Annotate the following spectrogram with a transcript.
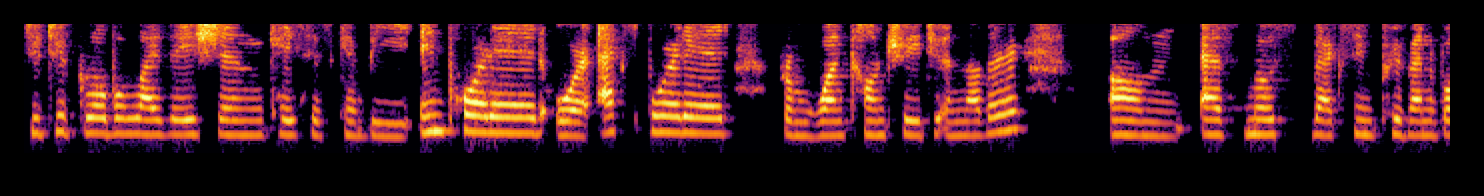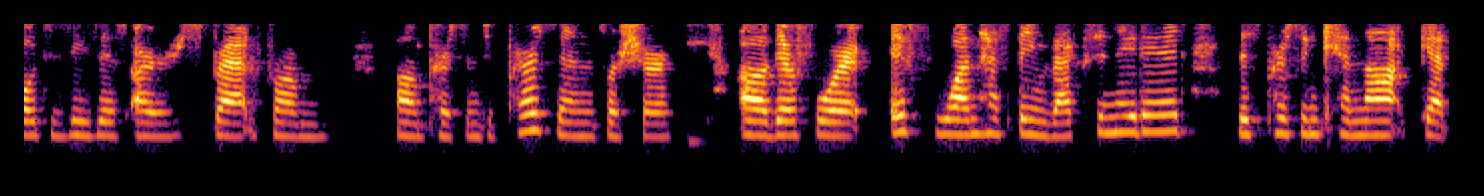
Due to globalization, cases can be imported or exported from one country to another, um, as most vaccine preventable diseases are spread from um, person to person for sure. Uh, therefore, if one has been vaccinated, this person cannot get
